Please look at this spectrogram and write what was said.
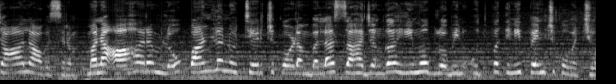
చాలా అవసరం. మన ఆహారంలో పండ్లను చేర్చుకోవడం వల్ల సహజంగా హిమోగ్లోబిన్ ఉత్పత్తిని పెంచుకోవచ్చు.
